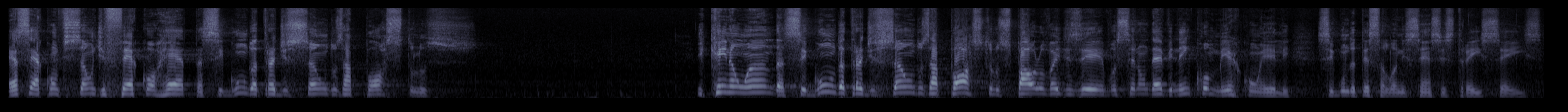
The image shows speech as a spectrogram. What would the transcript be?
essa é a confissão de fé correta, segundo a tradição dos apóstolos. E quem não anda segundo a tradição dos apóstolos, Paulo vai dizer, você não deve nem comer com ele. 2 Tessalonicenses 3, 6.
